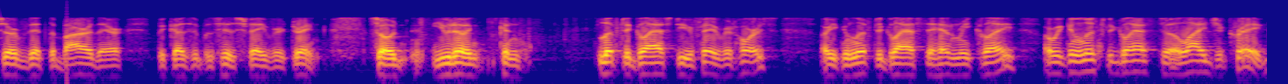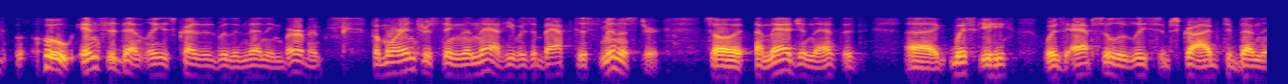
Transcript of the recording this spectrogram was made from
served at the bar there because it was his favorite drink. So you know, can lift a glass to your favorite horse, or you can lift a glass to Henry Clay, or we can lift a glass to Elijah Craig, who incidentally is credited with inventing bourbon. But more interesting than that, he was a Baptist minister. So imagine that that uh, whiskey was absolutely subscribed to been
